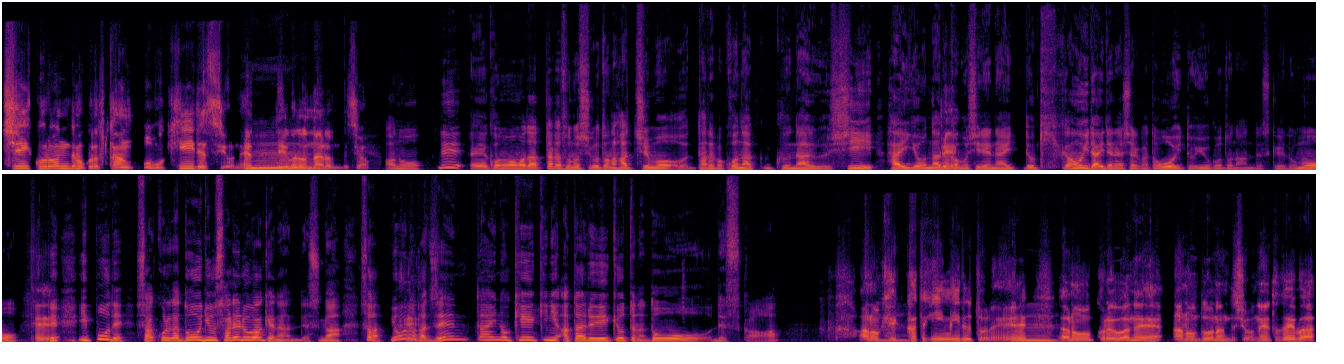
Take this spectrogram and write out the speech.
ち転んでもこれ負担大きいですよねっていうことになるんですよ。あので、えーこのままだったらその仕事の発注も例えば来なくなるし廃業になるかもしれないって危機感を抱いていらっしゃる方多いということなんですけれども、ええ。で一方でさあこれが導入されるわけなんですがさあ世の中全体の景気に与える影響っていうのはどうですか、あのうん。結果的に見るとね、うん。あのこれはねあのどうなんでしょうね。例えば、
